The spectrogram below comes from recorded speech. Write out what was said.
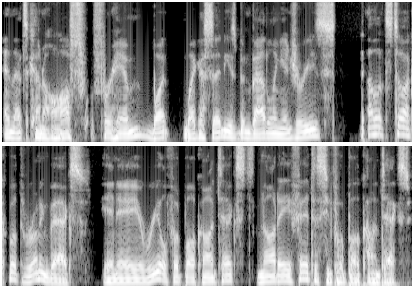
And that's kind of off for him. But like I said, he's been battling injuries. Now let's talk about the running backs in a real football context, not a fantasy football context.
